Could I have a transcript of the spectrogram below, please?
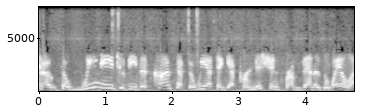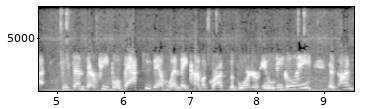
You know, so we need to be this concept that we have to get permission from Venezuela to send their people back to them when they come across the border illegally. Is I'm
